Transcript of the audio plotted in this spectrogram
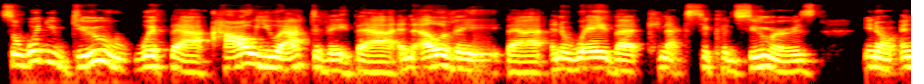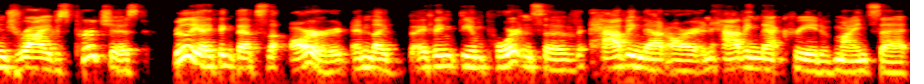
So what you do with that how you activate that and elevate that in a way that connects to consumers you know and drives purchase really i think that's the art. And like i think the importance of having that art and having that creative mindset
